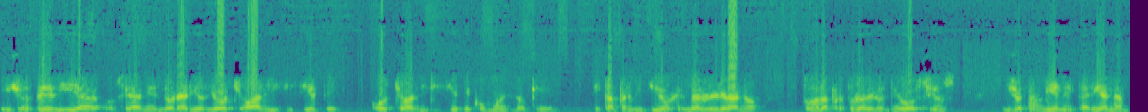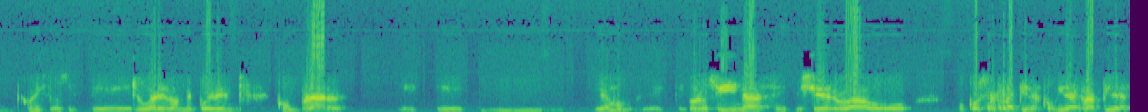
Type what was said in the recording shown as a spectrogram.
Ellos de día, o sea, en el horario de 8 a 17, 8 a 17 como es lo que está permitido en General Belgrano, toda la apertura de los negocios, ellos también estarían con esos este, lugares donde pueden comprar, este, mm, digamos, este, golosinas, yerba o, cosas rápidas, comidas rápidas,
